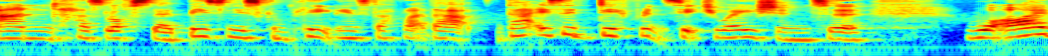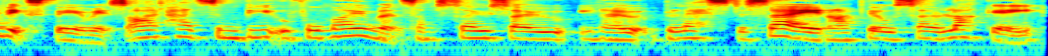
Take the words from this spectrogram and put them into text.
and has lost their business completely and stuff like that, that is a different situation to what I've experienced. I've had some beautiful moments. I'm so, so, you know, blessed to say, and I feel so lucky.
